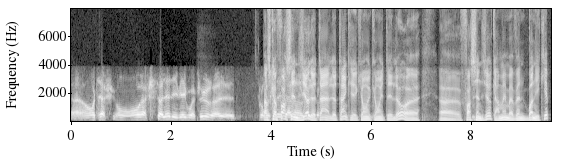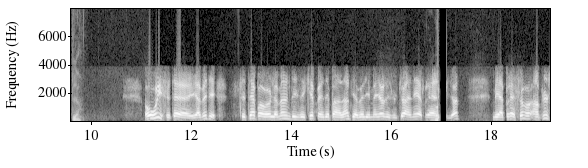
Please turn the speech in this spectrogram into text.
euh, on, on rafistolait des vieilles voitures. euh, pour Parce que Force India, le temps, le temps qu'ils qui ont, ont été là, euh, Force India, quand même, avait une bonne équipe, là. Oh oui, c'était. Il y avait des. C'était probablement une des équipes indépendantes qui avait les meilleurs résultats année après année pilote. Mais après ça, en plus,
